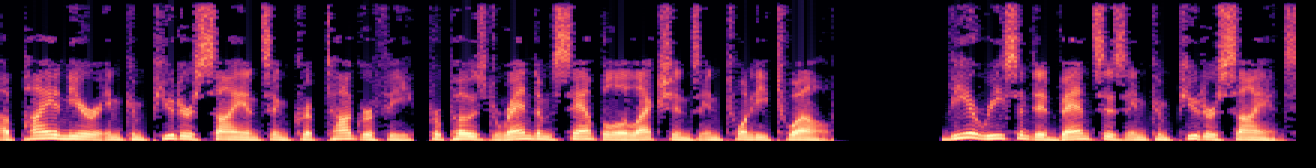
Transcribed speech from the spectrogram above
a pioneer in computer science and cryptography, proposed random sample elections in 2012. Via recent advances in computer science,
